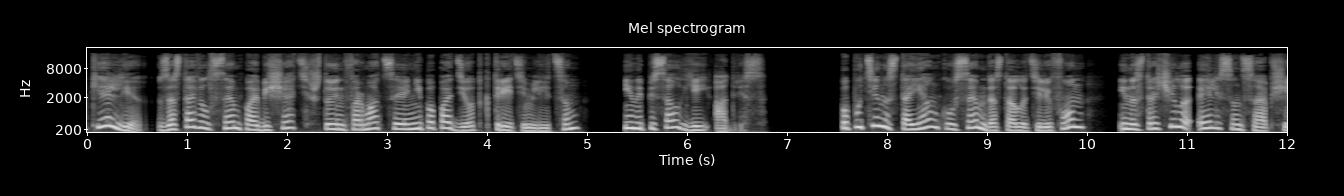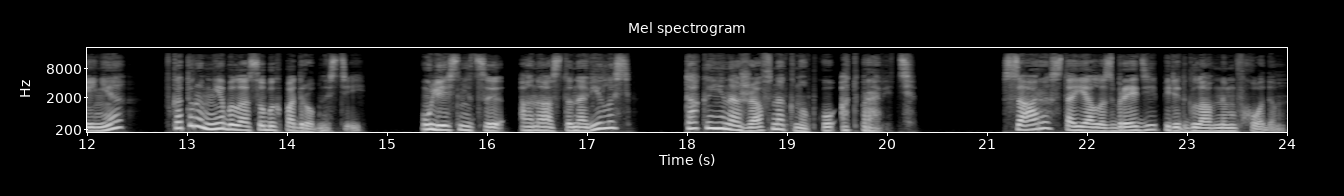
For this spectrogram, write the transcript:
Келли заставил Сэм пообещать, что информация не попадет к третьим лицам и написал ей адрес. По пути на стоянку Сэм достала телефон и настрочила Эллисон сообщение, в котором не было особых подробностей. У лестницы она остановилась, так и не нажав на кнопку «Отправить». Сара стояла с Брэди перед главным входом.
